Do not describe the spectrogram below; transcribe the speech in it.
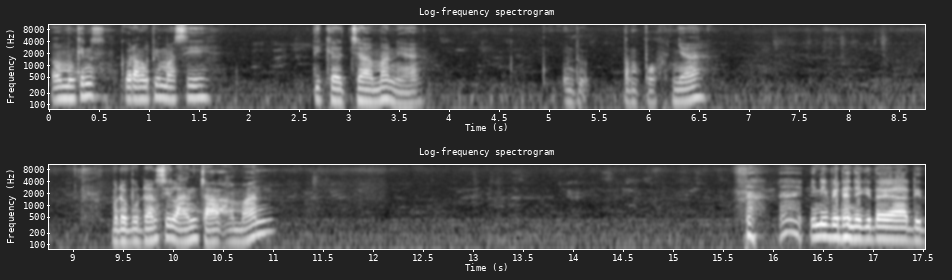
Oh, mungkin kurang lebih masih tiga jaman ya untuk tempuhnya. Mudah-mudahan sih lancar, aman. ini bedanya kita ya di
